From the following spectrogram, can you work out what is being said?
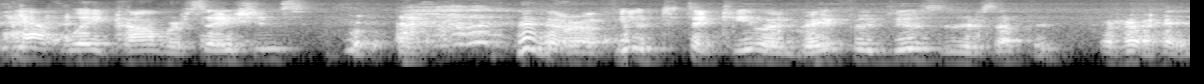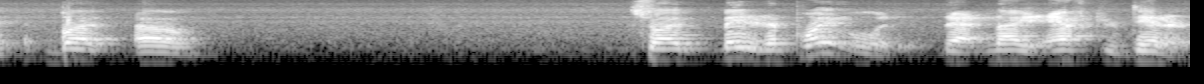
halfway conversations, or a few tequila and grapefruit juices or something. Right. But um, so I made an appointment with him that night after dinner,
